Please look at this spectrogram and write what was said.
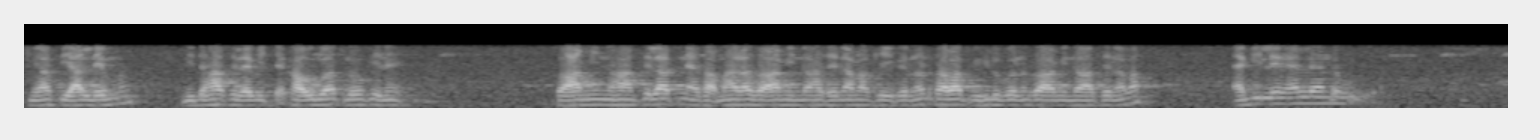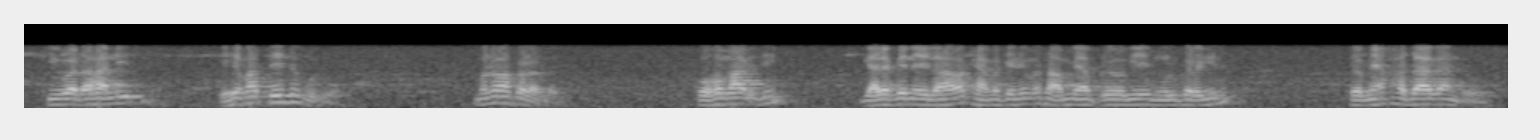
මේවා සියල්ලෙම නිදහස ලැබිච්ච කවුරුවත් ලෝකේ නැහැ. ස්වාමීන් වහන්සේලාත් නැහැ. සමහරලා ස්වාමීන් වහන්සේ නමක් කී කරනකොට තවත් විහිළු කරන ස්වාමීන් වහන්සේ නම ඇඟිල්ලෙන් ඇල්ල යන්න පුළුවන්. කිව්වට අහන්නේ එහෙමත් වෙන්න පුළුවන්. මොනවා කරන්නද? කොහොම හරි ඉතින් ගැළපෙන වෙලාවක් හැම කෙනෙම සම්මිය ප්‍රයෝගයේ මුල් කරගෙන ක්‍රමයක් හදා ගන්න ඕනේ.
